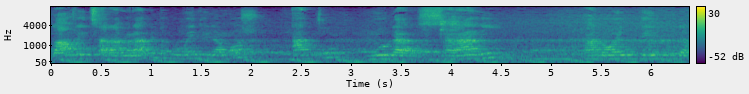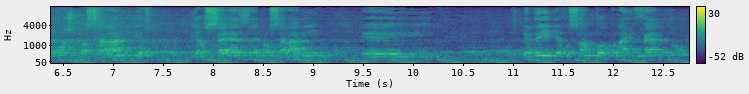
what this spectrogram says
lauri sarame rame no momento ida mos atu mudar sarani hanoi tempo ida mos pa sarani dia dia sese no sarani eh lebe dia usam bot na infeto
